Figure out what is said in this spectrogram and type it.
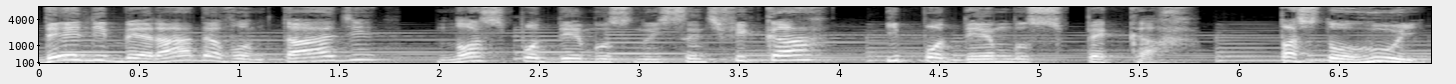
deliberada vontade, nós podemos nos santificar e podemos pecar. Pastor Rui,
